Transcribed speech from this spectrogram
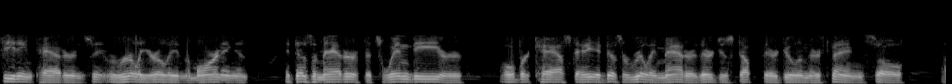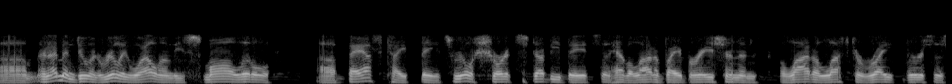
feeding patterns really early in the morning. And it doesn't matter if it's windy or overcast, it doesn't really matter. They're just up there doing their thing. So, um, and I've been doing really well on these small little bass type baits, real short, stubby baits that have a lot of vibration and a lot of left to right versus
